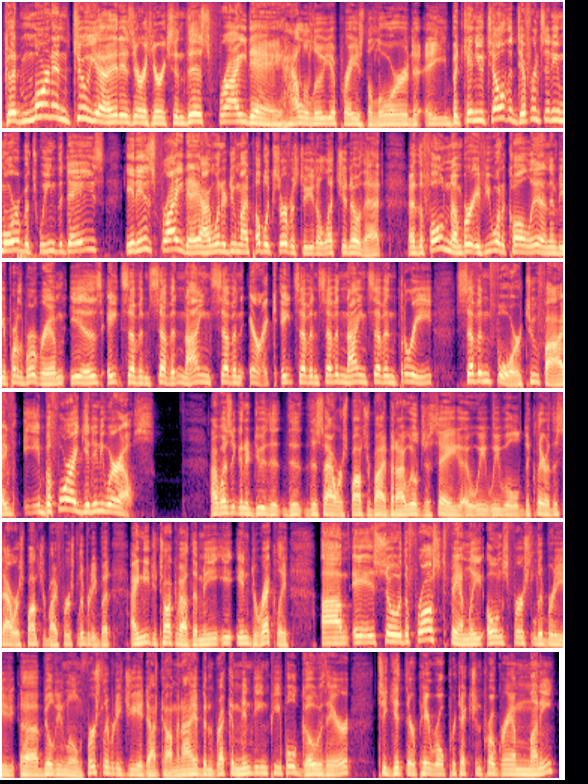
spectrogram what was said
Good morning to you. It is Erick Erickson this Friday. Hallelujah. Praise the Lord. Eh, But can you tell the difference anymore between the days? It is Friday. I want to do my public service to you to let you know that. Uh, the phone number, if you want to call in and be a part of the program, is 877 97 Eric, 877 973 7425. Eh, Before I get anywhere else, I wasn't going to do the, the this hour sponsored by, but I will just say uh, we we will declare this hour sponsored by First Liberty. But I need to talk about them indirectly. Um, eh, so the Frost family owns First Liberty uh, Building Loan, FirstLibertyGA.com, and I have been recommending people go there to get their payroll protection program money.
